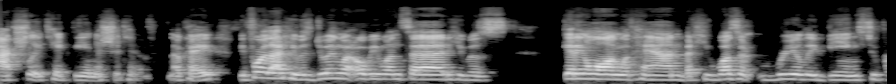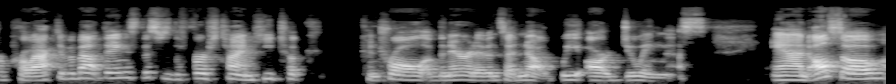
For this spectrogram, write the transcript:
actually take the initiative. Okay. Before that, he was doing what Obi Wan said. He was getting along with Han, but he wasn't really being super proactive about things. This is the first time he took control of the narrative and said, no, we are doing this. And also,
